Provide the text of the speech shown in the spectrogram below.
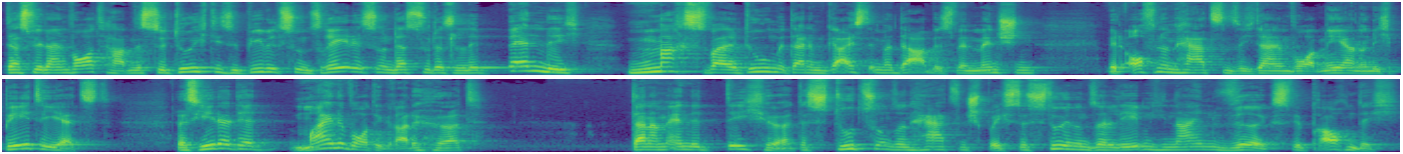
dass wir dein Wort haben, dass du durch diese Bibel zu uns redest und dass du das lebendig machst, weil du mit deinem Geist immer da bist, wenn Menschen mit offenem Herzen sich deinem Wort nähern. Und ich bete jetzt, dass jeder, der meine Worte gerade hört, dann am Ende dich hört, dass du zu unseren Herzen sprichst, dass du in unser Leben hineinwirkst. Wir brauchen dich.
